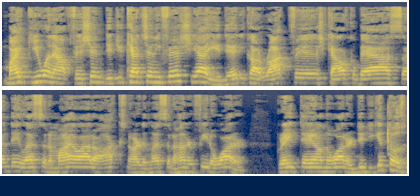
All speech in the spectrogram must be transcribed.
Mike, you went out fishing. Did you catch any fish? Yeah, you did. You caught rockfish, calico bass, Sunday less than a mile out of Oxnard in less than 100 feet of water. Great day on the water. Did you get those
